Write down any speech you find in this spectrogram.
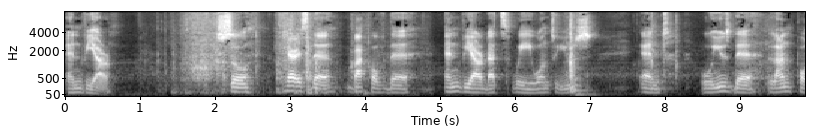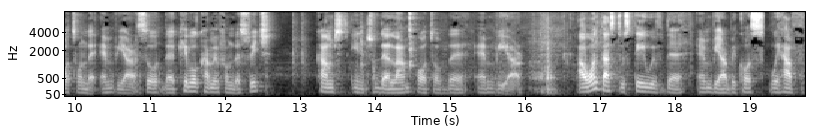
NVR. So here is the back of the NVR that we want to use and we'll use the LAN port on the NVR. So the cable coming from the switch comes into the LAN port of the NVR. I want us to stay with the NVR because we have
